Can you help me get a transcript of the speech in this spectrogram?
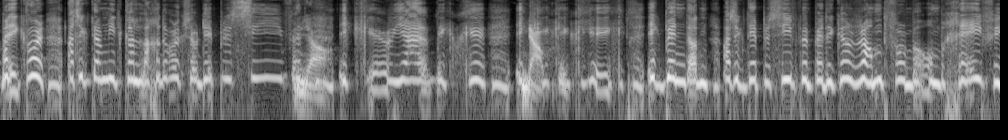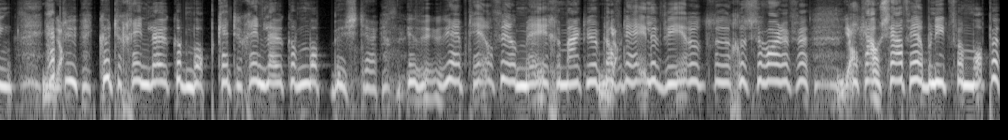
Maar ik word, als ik dan niet kan lachen, dan word ik zo depressief. En Ja. Ik, eh, ja, ik, eh, ik, Nou. ik, ik, ik, ik ben dan, als ik depressief ben, ben ik een ramp voor mijn omgeving. Hebt Ja. u, kunt u geen leuke mop, kent u geen leuke mop, Buster? U, u hebt heel veel meegemaakt, u hebt Ja. over de hele wereld eh, gezworven. Ja. Ik hou zelf helemaal niet van moppen,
